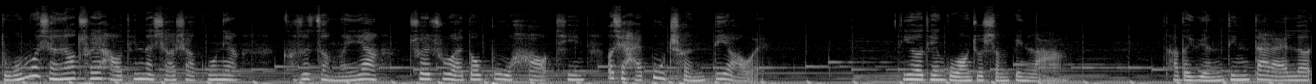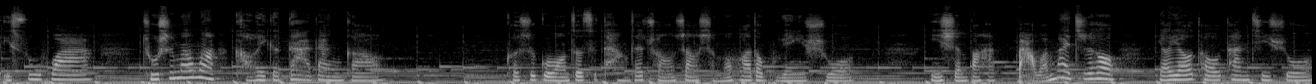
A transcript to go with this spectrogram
多么想要吹好听的小小姑娘，可是怎么样，吹出来都不好听，而且还不成调哎。第二天，国王就生病啦。他的园丁带来了一束花，厨师妈妈烤了一个大蛋糕。可是国王这次躺在床上，什么话都不愿意说。医生帮他把完脉之后，摇摇头，叹气说：“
